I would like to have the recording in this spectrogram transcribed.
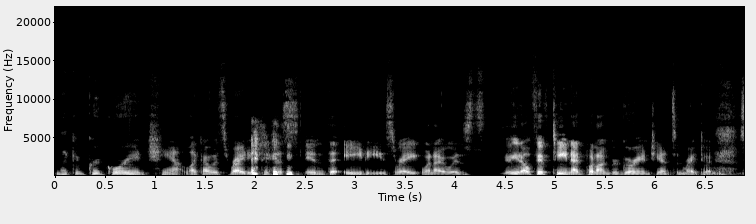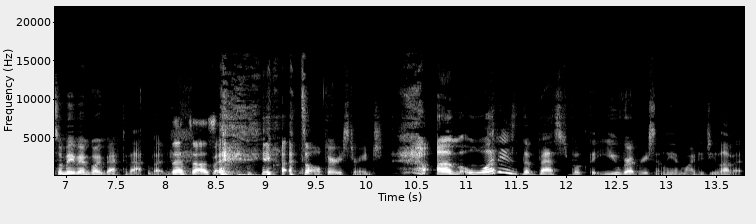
like a Gregorian chant. Like I was writing to this in the 80s, right? When I was, you know, 15, I'd put on Gregorian chants and write to it. So maybe I'm going back to that, but that's awesome. But, yeah, it's all very strange. Um, what is the best book that you read recently and why did you love it?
